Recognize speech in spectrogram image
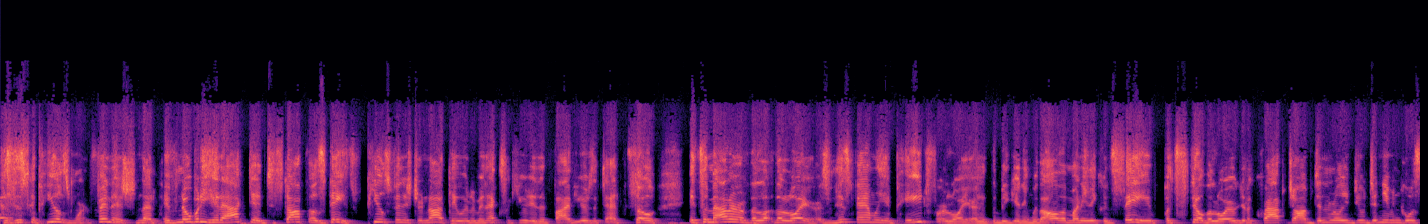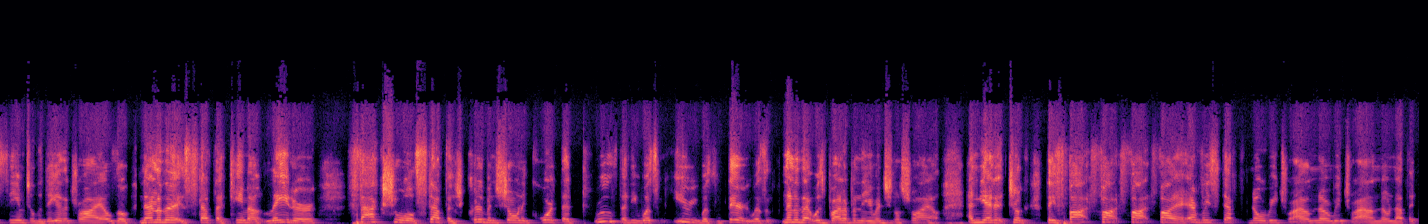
because this appeals weren't finished and that if nobody had acted to stop those dates appeals finished or not they would have been executed at five years of ten so it's a matter of the, the lawyers and his family had paid for lawyers at the beginning with all the money they could save but still the lawyer did a crap job didn't really do didn't even go see him till the day of the trial so none of the stuff that came out later factual stuff that could have been shown in court that proved that he wasn't here he wasn't there he wasn't none of that was brought up in the original trial. And yet it took they fought fought fought fought every step no retrial no retrial no nothing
